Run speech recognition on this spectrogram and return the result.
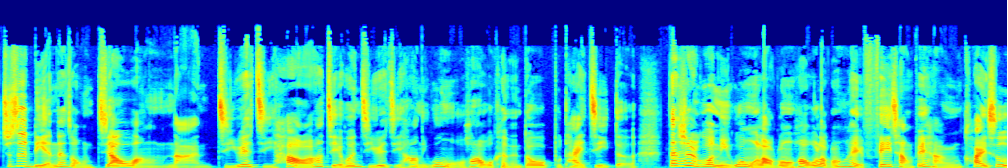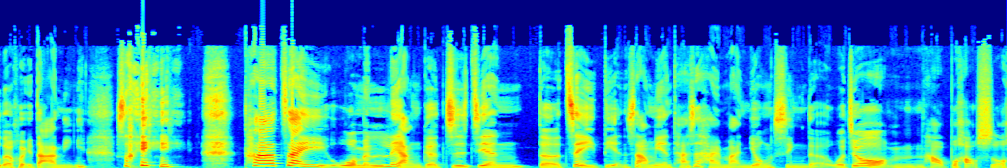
就是连那种交往哪几月几号，然后结婚几月几号，你问我的话，我可能都不太记得。但是如果你问我老公的话，我老公会非常非常 快速的回答你。所以 他在我们两个之间的这一点上面，他是还蛮用心的。我就嗯，好不好说。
